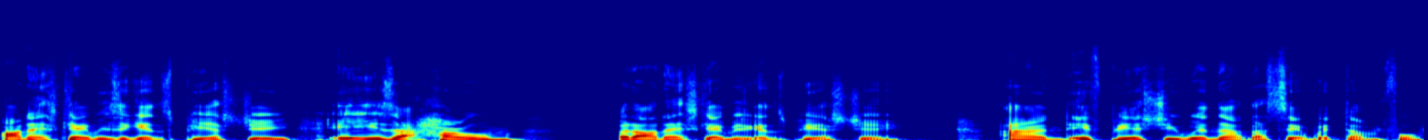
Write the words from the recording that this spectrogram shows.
Our next game is against PSG. It is at home, but our next game is against PSG. And if PSG win that, that's it. We're done for.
